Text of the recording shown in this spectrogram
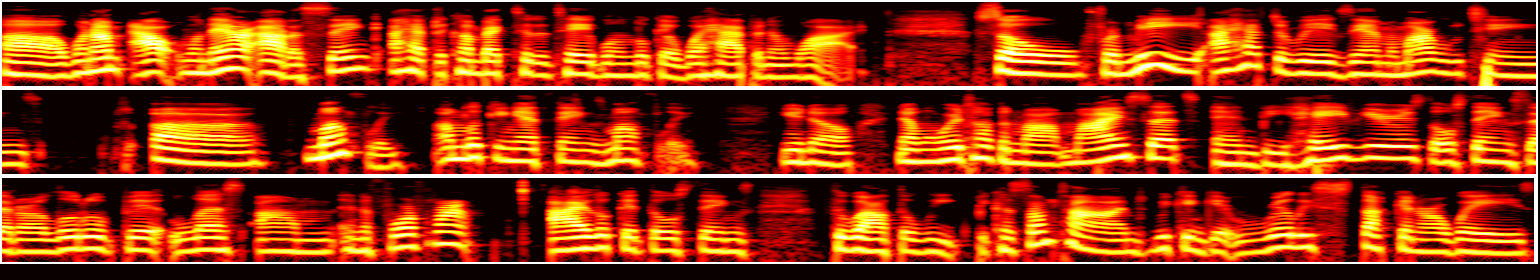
uh, when I'm out, when they're out of sync, I have to come back to the table and look at what happened and why. So for me, I have to re-examine my routines uh, monthly. I'm looking at things monthly. You know, now when we're talking about mindsets and behaviors, those things that are a little bit less um in the forefront, I look at those things throughout the week because sometimes we can get really stuck in our ways.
